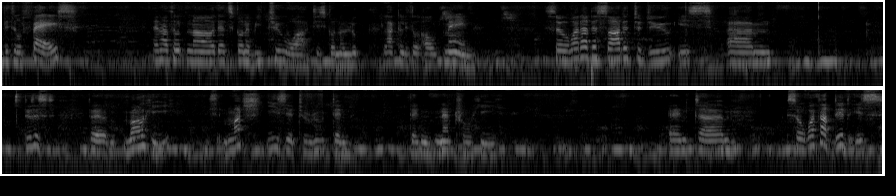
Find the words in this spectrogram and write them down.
little face and I thought, no, that's going to be too white. He's going to look like a little old man. So what I decided to do is, um, this is the mohair. It's much easier to root than, than natural he. And um, so what I did is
